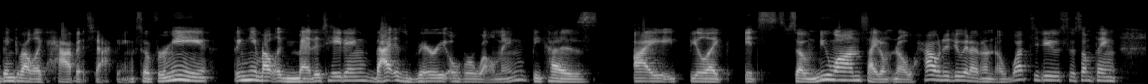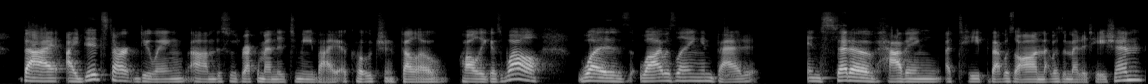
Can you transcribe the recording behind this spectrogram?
think about like habit stacking. So for me, thinking about like meditating, that is very overwhelming because I feel like it's so nuanced. I don't know how to do it. I don't know what to do. So something that I did start doing, um, this was recommended to me by a coach and fellow colleague as well, was while I was laying in bed, instead of having a tape that was on that was a meditation,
